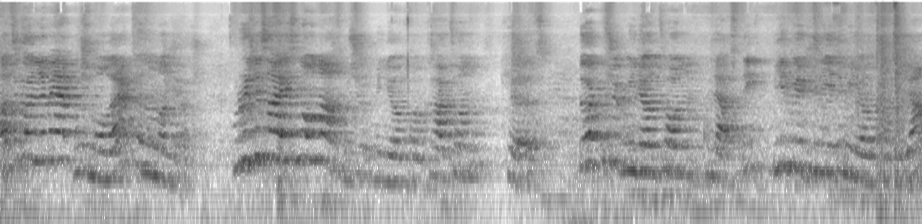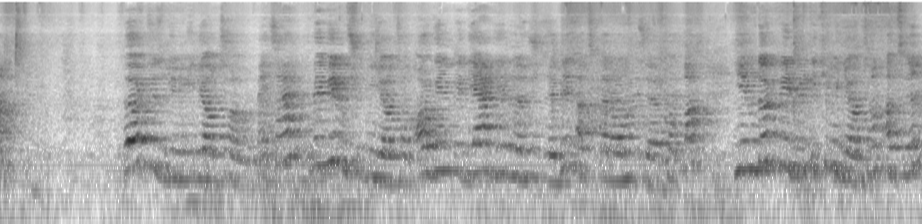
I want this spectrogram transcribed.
atık önleme yaklaşımı olarak tanımlanıyor. Proje sayesinde 16,5 milyon ton karton, kağıt, 4,5 milyon ton plastik, 1,7 milyon ton cam, 400 bin milyon ton metal ve 1,5 milyon ton organik ve diğer geri dönüştürülebilir atıklar olmak üzere toplam 24,2 milyon ton atığın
